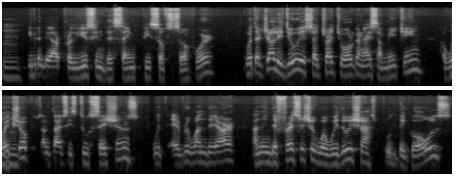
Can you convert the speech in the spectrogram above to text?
mm. even they are producing the same piece of software. What I generally do is I try to organize a meeting, a mm-hmm. workshop. Sometimes it's two sessions with everyone there. And in the first session, what we do is just put the goals,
